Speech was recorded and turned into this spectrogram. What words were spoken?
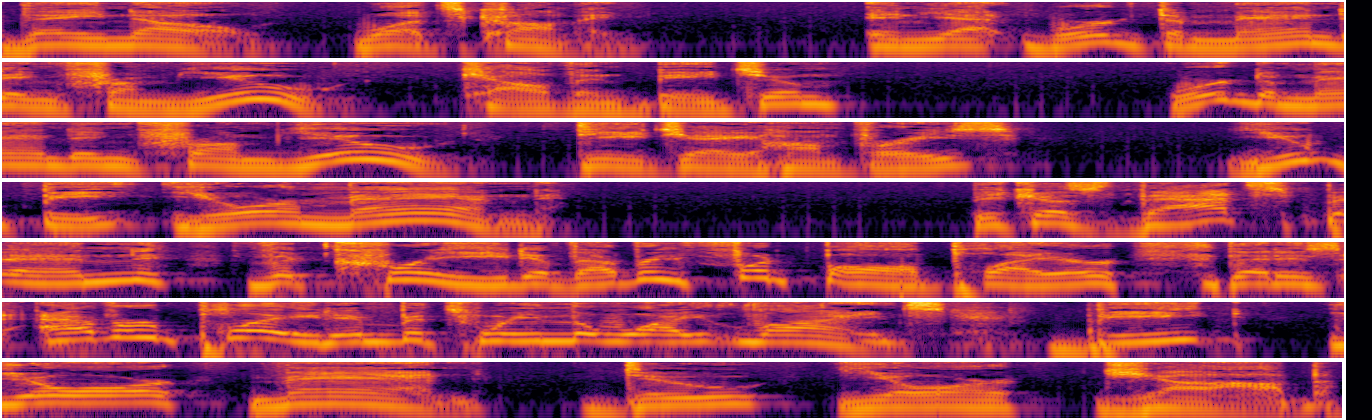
They know what's coming. And yet we're demanding from you, Kelvin Beachum. We're demanding from you, DJ Humphries. You beat your man. Because that's been the creed of every football player that has ever played in between the white lines. Beat your man. Do your job.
